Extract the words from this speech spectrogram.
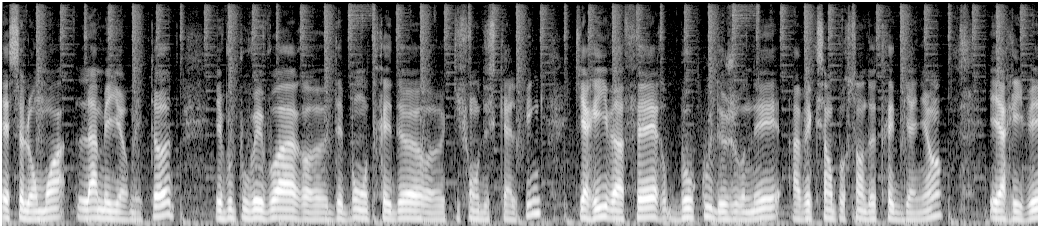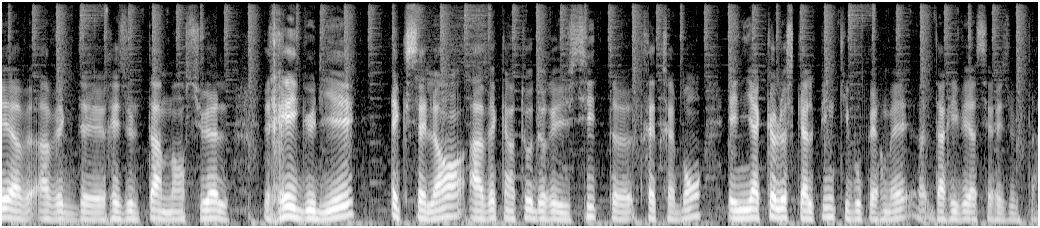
est selon moi la meilleure méthode et vous pouvez voir euh, des bons traders euh, qui font du scalping qui arrivent à faire beaucoup de journées avec 100% de trades gagnants et arriver avec des résultats mensuels réguliers, excellents, avec un taux de réussite euh, très très bon et il n'y a que le scalping qui vous permet d'arriver à ces résultats.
